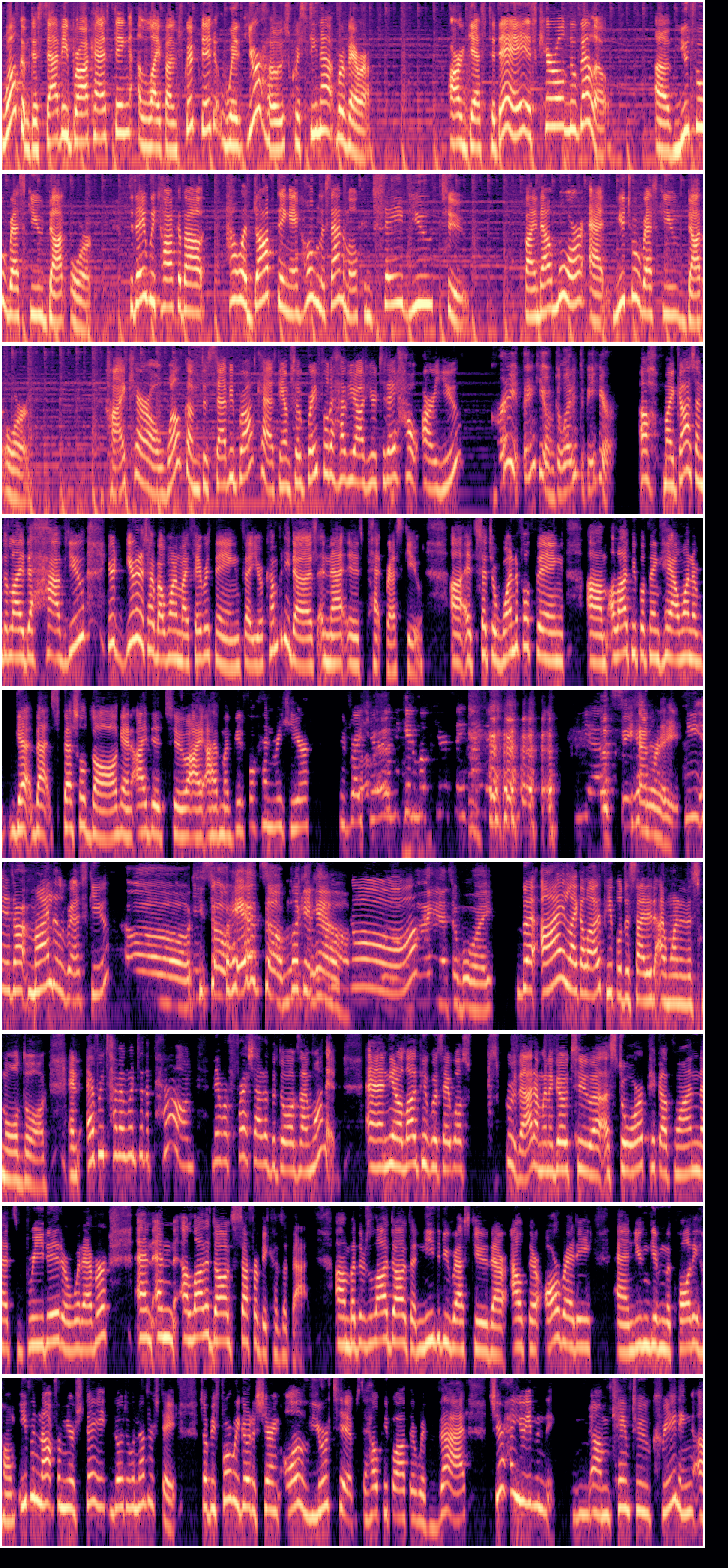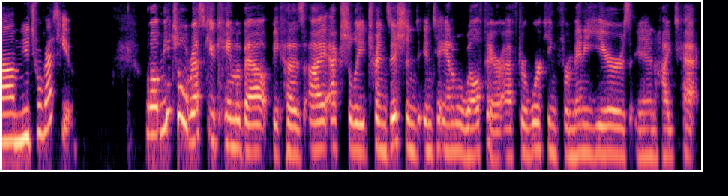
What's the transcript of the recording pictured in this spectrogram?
Welcome to Savvy Broadcasting Life Unscripted with your host, Christina Rivera. Our guest today is Carol Novello of mutualrescue.org. Today we talk about how adopting a homeless animal can save you too. Find out more at mutualrescue.org. Hi, Carol. Welcome to Savvy Broadcasting. I'm so grateful to have you out here today. How are you? Great. Thank you. I'm delighted to be here. Oh my gosh, I'm delighted to have you. You're, you're going to talk about one of my favorite things that your company does, and that is pet rescue. Uh, it's such a wonderful thing. Um, a lot of people think, hey, I want to get that special dog, and I did too. I, I have my beautiful Henry here. He's right here. Let me get him up here. Say hi. yes. Let's see Henry. He is our, my little rescue. Oh, he's so handsome. Look at him. Oh, my handsome boy. But I, like a lot of people, decided I wanted a small dog. And every time I went to the pound, they were fresh out of the dogs I wanted. And, you know, a lot of people would say, well, screw that. I'm going to go to a, store, pick up one that's breeded or whatever. And, and a lot of dogs suffer because of that. Um, but there's a lot of dogs that need to be rescued that are out there already, and you can give them the quality home, even not from your state, go to another state. So before we go to sharing all of your tips to help people out there with that, share how you even um, came to creating um, Mutual Rescue? Well, Mutual Rescue came about because I actually transitioned into animal welfare after working for many years in high tech.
